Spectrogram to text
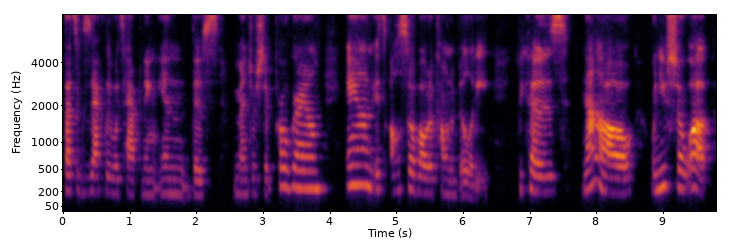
that's exactly what's happening in this mentorship program and it's also about accountability because now when you show up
